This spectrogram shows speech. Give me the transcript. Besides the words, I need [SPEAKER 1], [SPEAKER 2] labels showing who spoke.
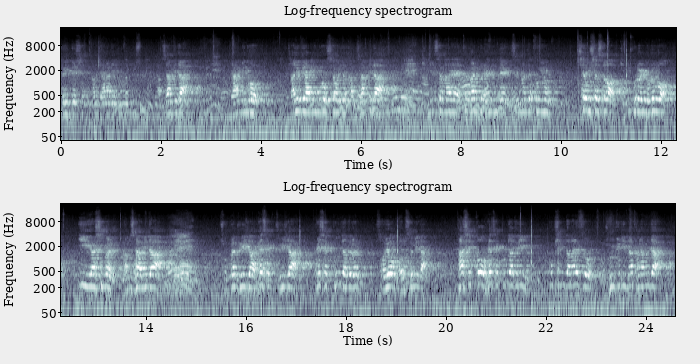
[SPEAKER 1] 주인 되신 아버지 하나님 감사합니다. 대한민국 자유대한민국 세워져 감사합니다. 일생활에 들어갈 뻔했는데 이승만 대통령 세우셔서 김구를 누르고 이의하심을 감사합니다. 중간주의자, 회색주의자, 회색 분자들은 소용없습니다. 다시 또 회색 분자들이 국힘당 안에서 줄줄이 나타납니다.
